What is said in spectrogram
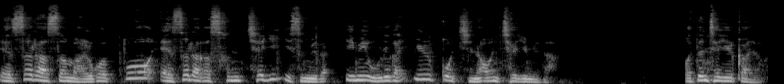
에스라서 말고 또 에스라가 선 책이 있습니다. 이미 우리가 읽고 지나온 책입니다. 어떤 책일까요?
